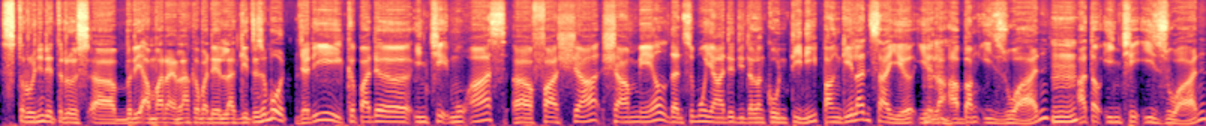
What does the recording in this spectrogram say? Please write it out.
seterusnya dia terus uh, beri amaran lah kepada lelaki tersebut. Jadi kepada Encik Muaz, uh, Fasha, Syamil dan semua yang ada di dalam konti ni, panggilan saya ialah hmm. Abang Izwan hmm. atau Encik Izwan.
